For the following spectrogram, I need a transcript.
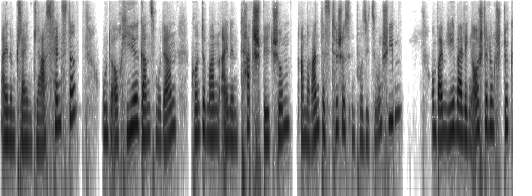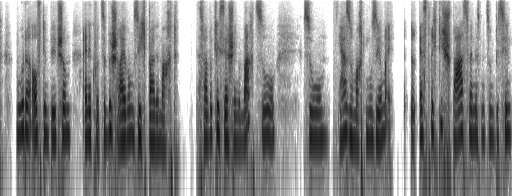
einem kleinen Glasfenster und auch hier ganz modern konnte man einen Touchbildschirm am Rand des Tisches in Position schieben und beim jeweiligen Ausstellungsstück wurde auf dem Bildschirm eine kurze Beschreibung sichtbar gemacht das war wirklich sehr schön gemacht. So, so, ja, so macht Museum erst richtig Spaß, wenn es mit so ein bisschen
